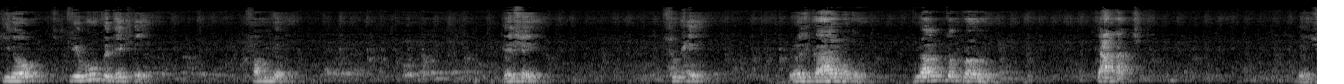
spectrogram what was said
চির ত্রিমুখ দেখে সংযত। হেসে, সুখে রোজগার মতো চূড়ান্ত প্রৌঢ় চা খাচ্ছি। বেশ।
